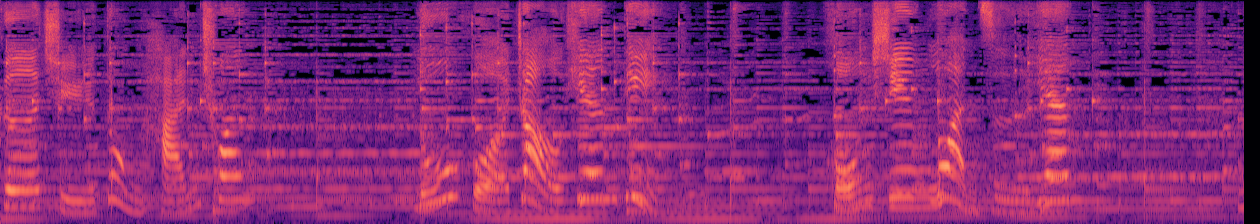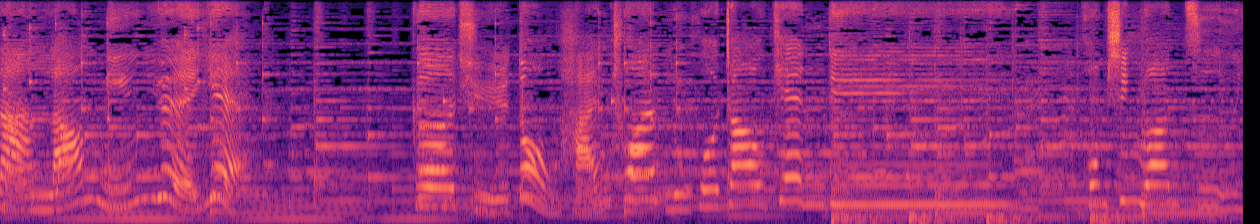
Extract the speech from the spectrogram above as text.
歌曲动寒川。炉火照天地，红星乱紫烟。南朗明月夜，歌曲动寒川。炉火照天地，红星乱紫烟。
